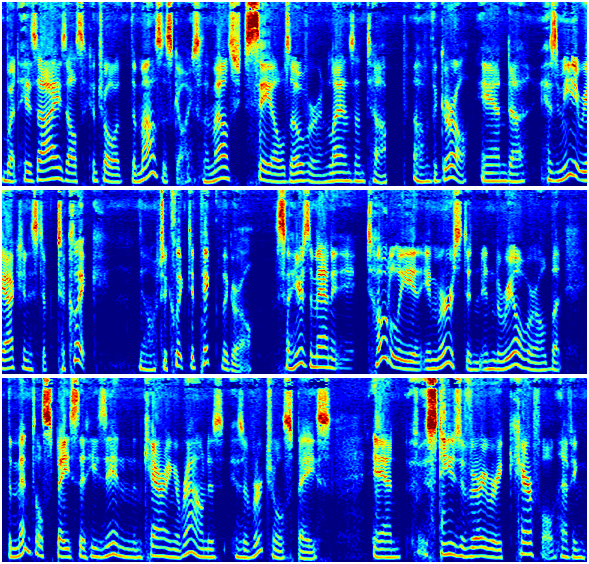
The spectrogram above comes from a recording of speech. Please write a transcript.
but his eyes also control the mouse is going. So the mouse sails over and lands on top of the girl. And uh, his immediate reaction is to, to click, you know, to click to pick the girl. So here's a man uh, totally immersed in, in the real world, but the mental space that he's in and carrying around is, is a virtual space. And Steve's very, very careful, having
